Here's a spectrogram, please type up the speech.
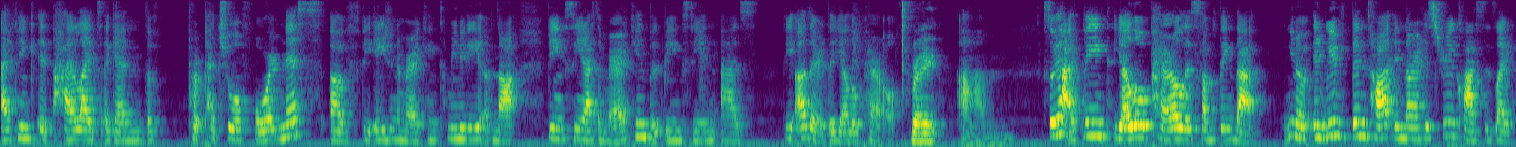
I think it highlights again the perpetual foreignness of the Asian American community of not being seen as American but being seen as the other, the yellow peril. Right. Um, so yeah, I think yellow peril is something that you know and we've been taught in our history classes, like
